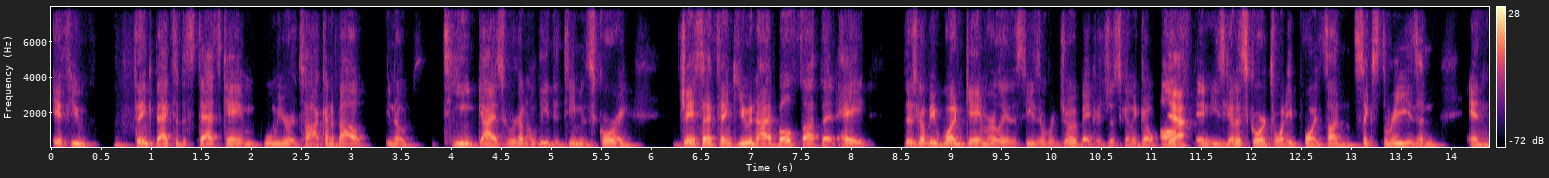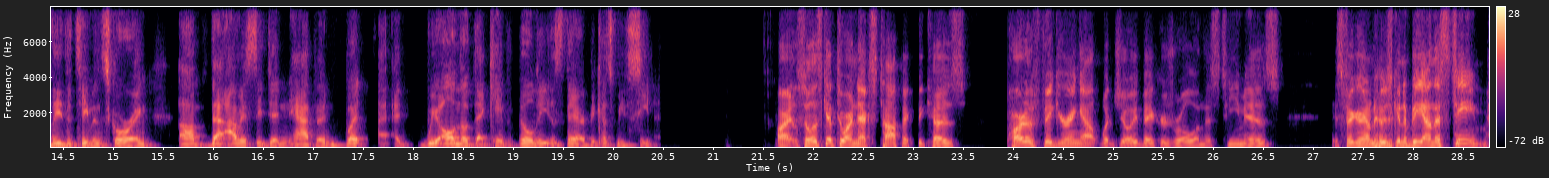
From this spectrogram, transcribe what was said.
if you think back to the stats game when we were talking about, you know, team guys who were going to lead the team in scoring, Jason, I think you and I both thought that, hey, there's going to be one game early in the season where Joey Baker's just going to go off yeah. and he's going to score 20 points on six threes and and lead the team in scoring. Um, that obviously didn't happen, but I, we all know that capability is there because we've seen it. All right, so let's get to our next topic because part of figuring out what Joey Baker's role on this team is is figuring out who's going to be on this team.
